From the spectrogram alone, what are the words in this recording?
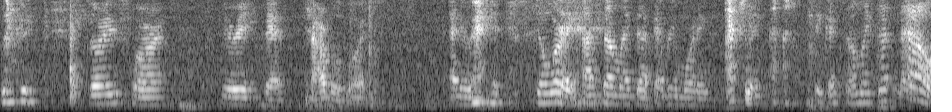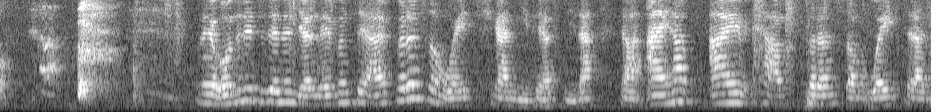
Sorry, sorry for hearing that terrible voice. Anyway, Don't worry, 네. I sound like that every morning. Actually, I think I sound like that now. 네, 오늘의 주제는 14번째 I put on some weight 시간이 되었습니다. 자, I have, I have put on some weight라는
